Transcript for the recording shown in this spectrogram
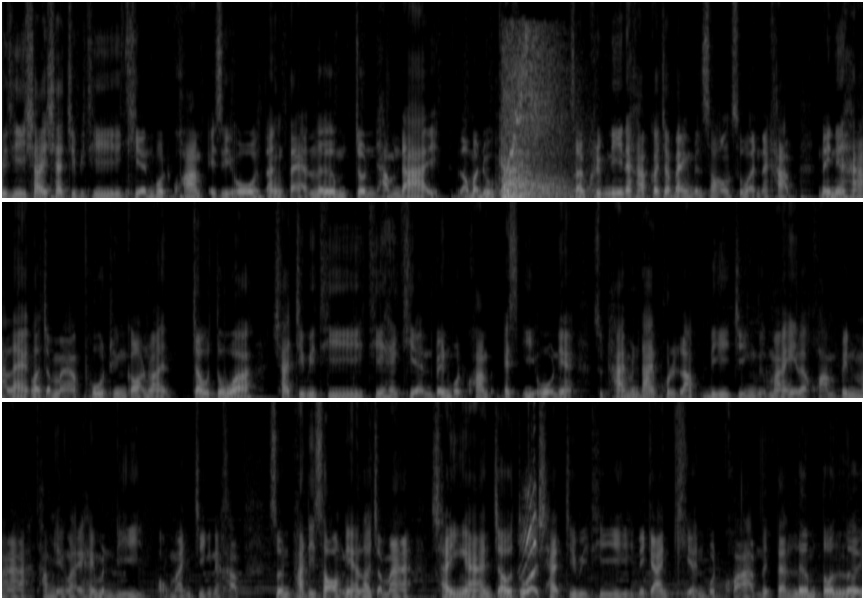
วิธีใช้ ChatGPT เขียนบทความ SEO ตั้งแต่เริ่มจนทำได้ เรามาดูกันสำหรับคลิปนี้นะครับก็จะแบ่งเป็น 2 ส่วนนะครับ ในเนื้อหาแรกเราจะมาพูดถึงก่อนว่าเจ้าตัว ChatGPT ที่ให้เขียนเป็นบทความ SEO เนี่ยสุดท้ายมันได้ผลลัพธ์ดีจริงหรือไม่ และความเป็นมาทำอย่างไรให้มันดีออกมาจริงนะครับ ส่วนพาร์ทที่2เนี่ยเราจะมาใช้งานเจ้าตัว ChatGPT ในการเขียนบทความตั้งแต่เริ่มต้นเลย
